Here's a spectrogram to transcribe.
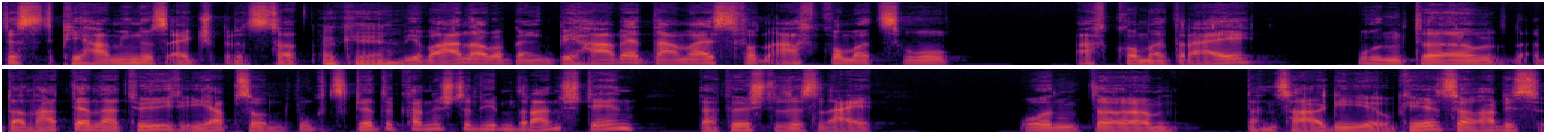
das pH minus eingespritzt hat. Okay. Wir waren aber beim pH-Wert damals von 8,2, 8,3 und äh, dann hat der natürlich, ich habe so einen 50 Liter Kanister neben dran stehen, da füllst du das rein. Und äh, dann sage ich, okay, jetzt habe ich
